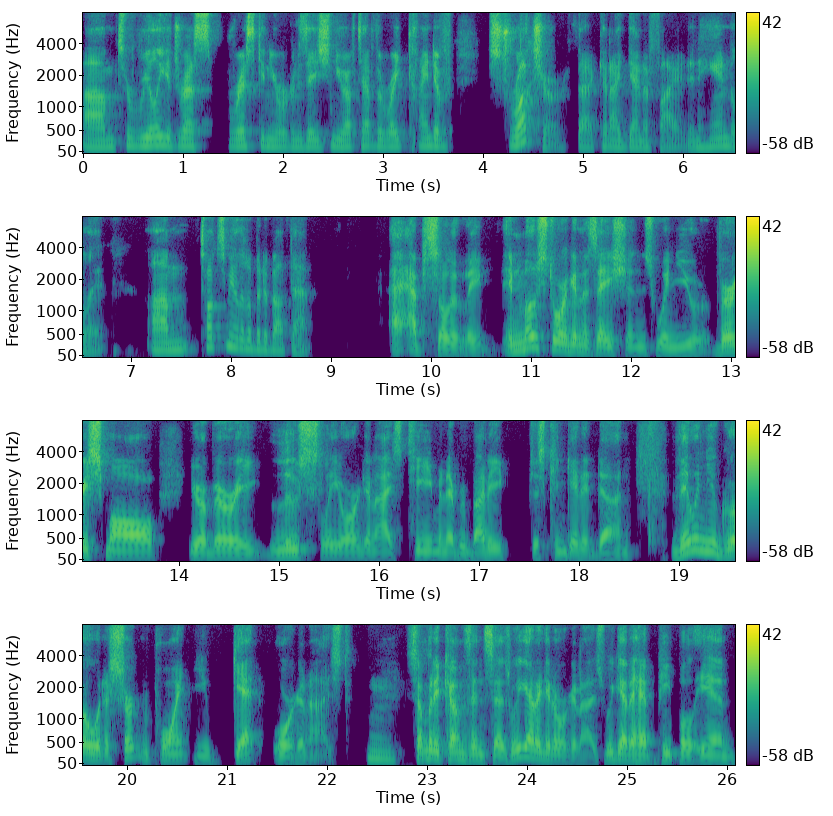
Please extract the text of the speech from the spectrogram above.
Um, to really address risk in your organization, you have to have the right kind of structure that can identify it and handle it. Um, talk to me a little bit about that. Absolutely. In most organizations, when you're very small, you're a very loosely organized team and everybody just can get it done. Then, when you grow at a certain point, you get organized. Mm. Somebody comes in and says, We got to get organized. We got to have people in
